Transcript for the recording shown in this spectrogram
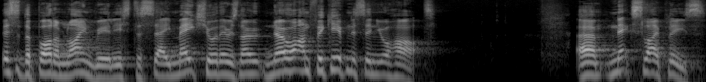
this is the bottom line really, is to say, make sure there is no, no unforgiveness in your heart. Um, next slide, please.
